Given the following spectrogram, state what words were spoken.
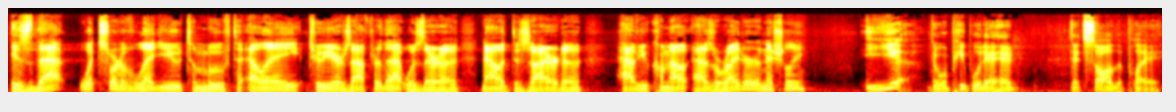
Is that what sort of led you to move to LA two years after that? Was there a now a desire to have you come out as a writer initially? Yeah, there were people that had that saw the play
